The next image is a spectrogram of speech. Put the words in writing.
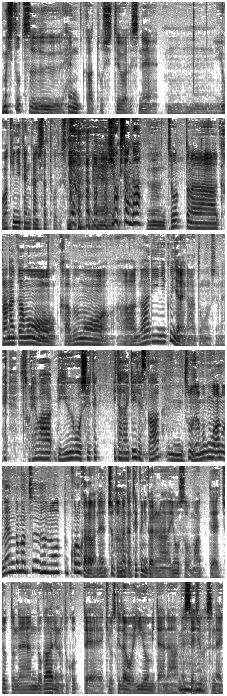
まあ、一つ変化としてはですね、うん、弱気に転換したってことですか、ね。ひろきさんが？うん、ちょっとなかなかもう株も上がりにくいんじゃないかなと思うんですよね。え、それは理由を教えていただいていいですか、うん、そうですね。僕もあの年度末の頃からはね、ちょっとなんかテクニカルな要素もあって、はい、ちょっと年度代わりのとこって気をつけた方がいいよみたいなメッセージをですね、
